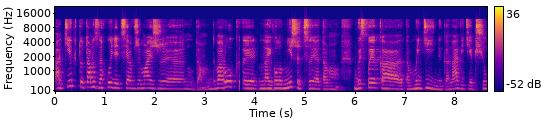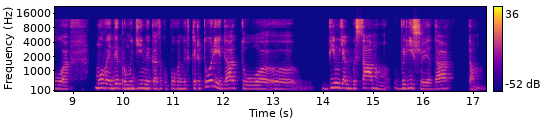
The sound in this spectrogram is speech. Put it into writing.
а ті, хто там знаходяться вже майже ну, там, два роки, найголовніше це там безпека там, медійника, навіть якщо мова йде про медійника з окупованих територій, да, то е, він якби сам вирішує да, там.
